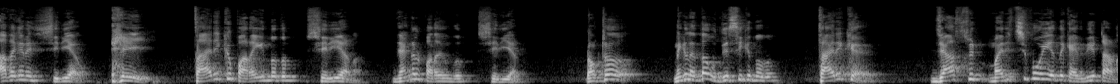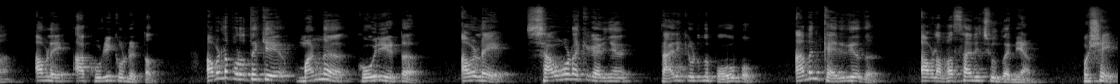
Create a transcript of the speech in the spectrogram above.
അതങ്ങനെ ശരിയാവും ഹേയ് താരിഖ് പറയുന്നതും ശരിയാണ്. ഞങ്ങൾ പറയുന്നതും ശരിയാണ്. ഡോക്ടർ നിങ്ങൾ എന്താ ഉദ്ദേശിക്കുന്നത്? താരിക്ക് ജാസ്മിൻ മരിച്ചുപോയി എന്ന് കരുതിയിട്ടാണ് അവളെ ആ കുഴി കൊണ്ടിട്ടത്. അവളുടെ പുറത്തേക്ക് മണ്ണ് കോരിയിട്ട് അവളെ ശവോടൊക്കെ കഴിഞ്ഞ് താരിക്ക് ഇവിടുന്ന് പോകുമ്പോൾ അവൻ കരുതിയത് അവൾ അവസാനിച്ചു തന്നെയാണ്. പക്ഷേ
